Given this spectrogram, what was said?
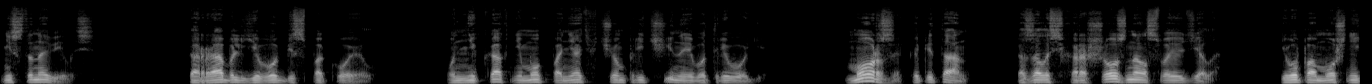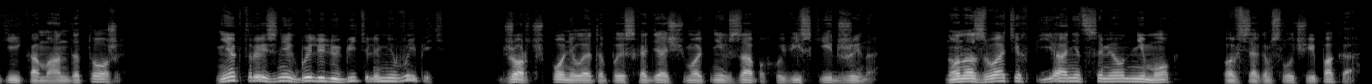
не становилось. Корабль его беспокоил. Он никак не мог понять, в чем причина его тревоги. Морзе, капитан, казалось, хорошо знал свое дело. Его помощники и команда тоже. Некоторые из них были любителями выпить. Джордж понял это по исходящему от них запаху виски и джина. Но назвать их пьяницами он не мог во всяком случае пока.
